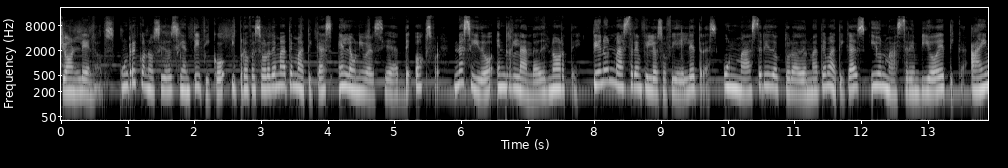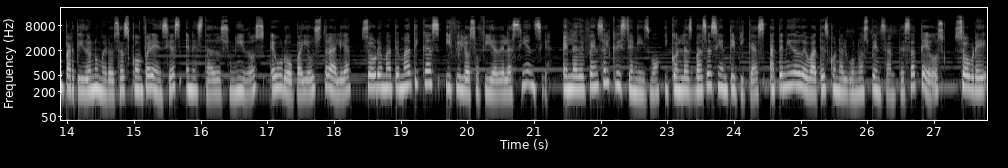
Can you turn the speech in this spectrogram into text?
John Lennox, un reconocido científico y profesor de matemáticas en la Universidad de Oxford, nacido en Irlanda del Norte. Tiene un máster en filosofía y letras, un máster y doctorado en matemáticas y un máster en bioética. Ha impartido numerosas conferencias en Estados Unidos, Europa y Australia sobre matemáticas y filosofía de la ciencia. En la defensa del cristianismo y con las bases científicas ha tenido debates con algunos pensantes ateos sobre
